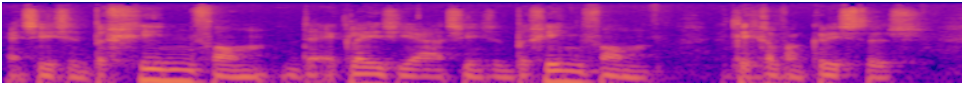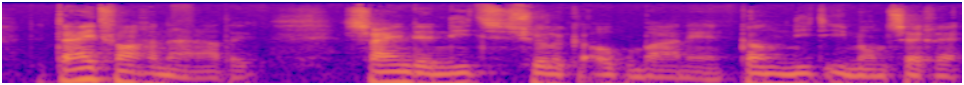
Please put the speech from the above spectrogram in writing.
en sinds het begin van de Ecclesia, sinds het begin van het lichaam van Christus, de tijd van genade, zijn er niet zulke openbaringen. Kan niet iemand zeggen,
